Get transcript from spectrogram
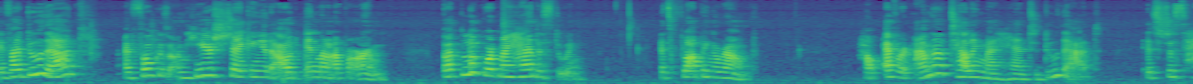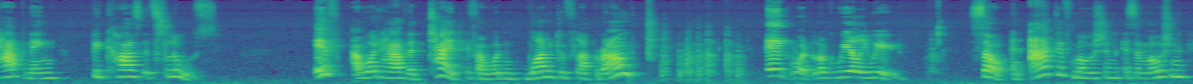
If I do that, I focus on here shaking it out in my upper arm. But look what my hand is doing. It's flopping around. However, I'm not telling my hand to do that. It's just happening because it's loose. I would have it tight, if I wouldn't want it to flop around, it would look really weird. So an active motion is a motion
